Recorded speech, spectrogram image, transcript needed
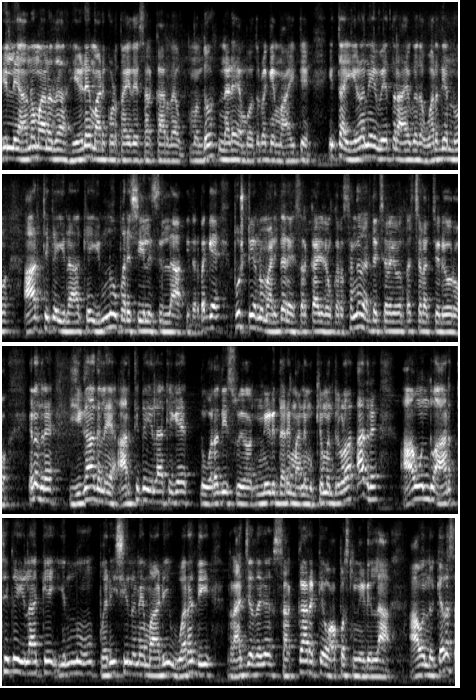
ಇಲ್ಲಿ ಅನುಮಾನದ ಎಡೆ ಮಾಡಿಕೊಡ್ತಾ ಇದೆ ಸರ್ಕಾರದ ಒಂದು ನಡೆ ಎಂಬುದರ ಬಗ್ಗೆ ಮಾಹಿತಿ. ಇತ್ತ ಏಳನೇ ವೇತನ ಆಯೋಗದ ವರದಿಯನ್ನು ಆರ್ಥಿಕ ಇಲಾಖೆ ಇನ್ನೂ ಪರಿಶೀಲಿಸಿಲ್ಲ. ಇದರ ಬಗ್ಗೆ ಪುಷ್ಟಿಯನ್ನು ಮಾಡಿದ್ದಾರೆ ಸರ್ಕಾರಿ ನೌಕರರ ಸಂಘದ ಅಧ್ಯಕ್ಷರಾಗಿರುವಂಥ ಚಡಚೇರಿ ಅವರು ಏನಂದ್ರೆ ಈಗಾಗಲೇ ಆರ್ಥಿಕ ಇಲಾಖೆಗೆ ವರದಿ ನೀಡಿದ್ದಾರೆ ಮಾನ್ಯ ಮುಖ್ಯಮಂತ್ರಿಗಳು. ಆದರೆ ಆ ಒಂದು ಆರ್ಥಿಕ ಇಲಾಖೆ ಇನ್ನೂ ಪರಿಶೀಲನೆ ಮಾಡಿ ವರದಿ ರಾಜ್ಯದ ಸರ್ಕಾರಕ್ಕೆ ವಾಪಸ್ ನೀಡಿಲ್ಲ. ಆ ಒಂದು ಕೆಲಸ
